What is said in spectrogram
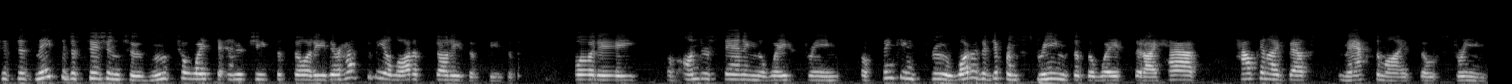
To, to make the decision to move to a waste to energy facility, there has to be a lot of studies of feasibility, of understanding the waste stream, of thinking through what are the different streams of the waste that I have, how can I best maximize those streams.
